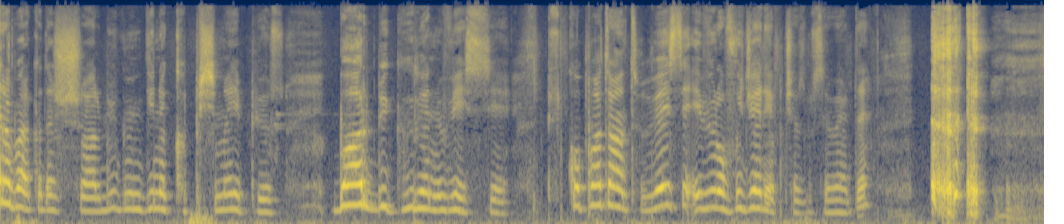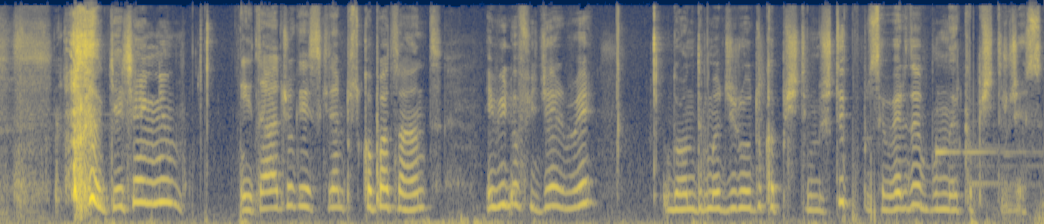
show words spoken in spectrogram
Merhaba arkadaşlar. Bugün yine kapışma yapıyoruz. Barbie Gren vs. Psikopat Ant vs. Evil Officer yapacağız bu sefer de. Geçen gün e, daha çok eskiden Psikopat Ant, Evil Officer ve Dondurmacı Rod'u kapıştırmıştık. Bu sefer de bunları kapıştıracağız.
